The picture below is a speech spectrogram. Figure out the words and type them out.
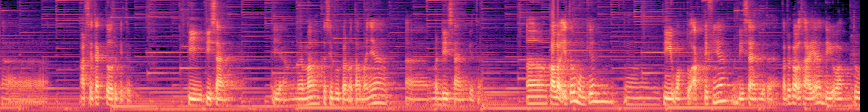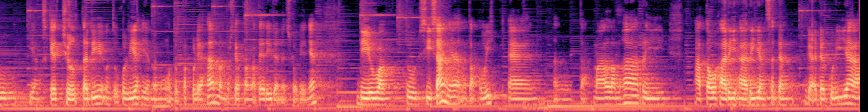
uh, arsitektur gitu di desain. Yang memang kesibukan utamanya uh, mendesain gitu. Uh, kalau itu mungkin um, di waktu aktifnya desain gitu. Tapi kalau saya di waktu yang schedule tadi untuk kuliah ya memang untuk perkuliahan, mempersiapkan materi dan lain sebagainya. Di waktu sisanya entah weekend, entah malam hari atau hari-hari yang sedang nggak ada kuliah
